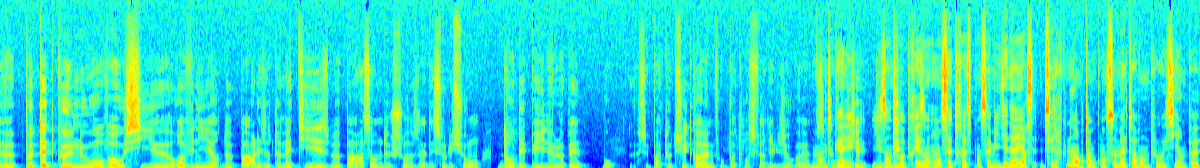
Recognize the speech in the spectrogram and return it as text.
Euh, peut-être que nous, on va aussi euh, revenir de par les automatismes, par un certain nombre de choses, à des solutions dans des pays développés. Bon, c'est pas tout de suite quand même, faut pas trop se faire d'illusions quand même. Mais en tout compliqué. cas, les, les entreprises mais... ont cette responsabilité derrière. C'est-à-dire que nous, en tant que consommateurs, on peut aussi un peu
